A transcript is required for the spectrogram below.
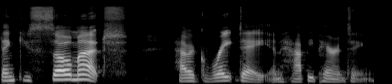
Thank you so much. Have a great day and happy parenting.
